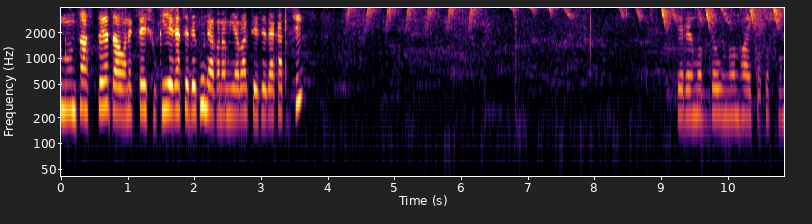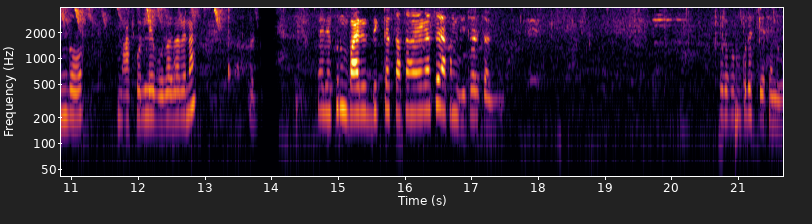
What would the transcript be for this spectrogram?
উনুন চাষতে, তা অনেকটাই শুকিয়ে গেছে। দেখুন, এখন আমি আবার চেষে দেখাচ্ছি। তেলের মধ্যে উনুন হয়, কত সুন্দর। না করলে বোঝা যাবে না। এই দেখুন, বাইরের দিকটা চাচা হয়ে গেছে, এখন ভিতরে চাচবো। এরকম করে চেঁচে নেব।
